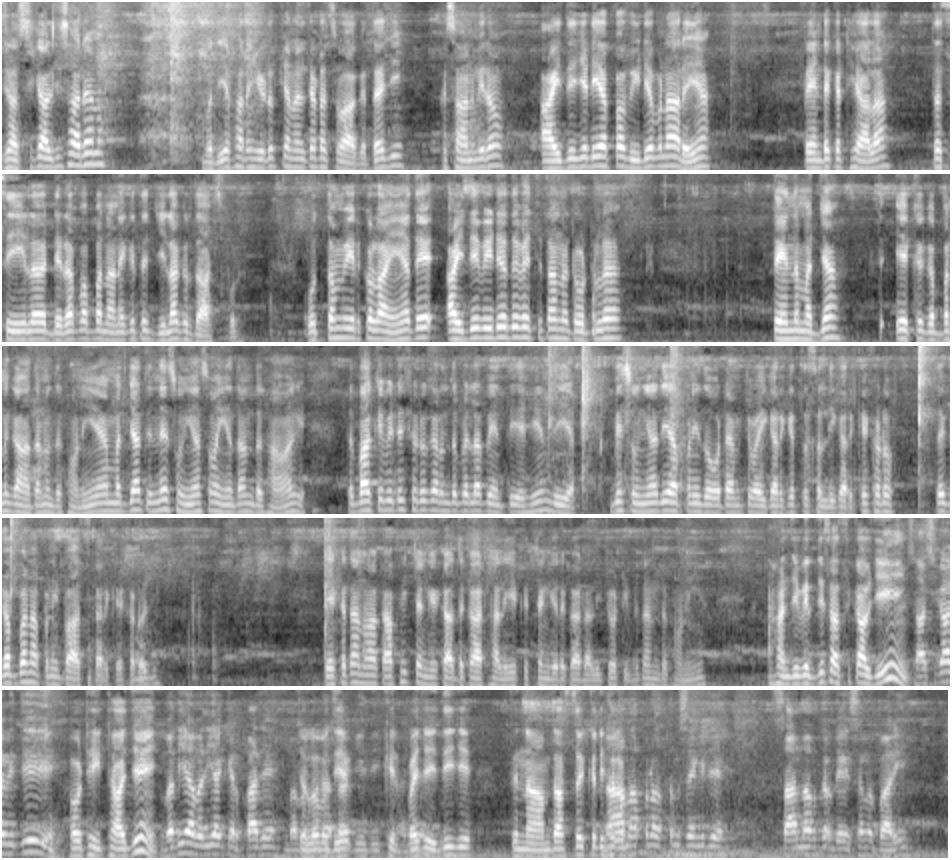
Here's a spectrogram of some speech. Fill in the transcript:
ਸਤਿ ਸ਼੍ਰੀ ਅਕਾਲ ਜੀ ਸਾਰਿਆਂ ਨੂੰ। ਵਧੀਆ ਫਾਰਮ YouTube ਚੈਨਲ ਤੇ ਤੁਹਾਡਾ ਸਵਾਗਤ ਹੈ ਜੀ। ਕਿਸਾਨ ਵੀਰੋ, ਅੱਜ ਦੇ ਜਿਹੜੇ ਆਪਾਂ ਵੀਡੀਓ ਬਣਾ ਰਹੇ ਆ ਪਿੰਡ ਕਠਿਆਲਾ, ਤਹਿਸੀਲ ਡੇਰਾ ਬਾਬਾ ਨਾਨਕ ਤੇ ਜ਼ਿਲ੍ਹਾ ਗੁਰਦਾਸਪੁਰ। ਉੱਤਮ ਵੀਰ ਕੋਲ ਆਏ ਆ ਤੇ ਅੱਜ ਦੇ ਵੀਡੀਓ ਦੇ ਵਿੱਚ ਤੁਹਾਨੂੰ ਟੋਟਲ ਤਿੰਨ ਮੱਝਾਂ ਤੇ ਇੱਕ ਗੱਬਨ ਗਾਂ ਤੁਹਾਨੂੰ ਦਿਖਾਉਣੀ ਹੈ। ਮੱਝਾਂ ਤਿੰਨੇ ਸੂਈਆਂ ਸਵਾਈਆਂ ਤੁਹਾਨੂੰ ਦਿਖਾਵਾਂਗੇ। ਤੇ ਬਾਕੀ ਵੀਡੀਓ ਸ਼ੁਰੂ ਕਰਨ ਤੋਂ ਪਹਿਲਾਂ ਬੇਨਤੀ ਇਹੀ ਹੁੰਦੀ ਆ ਵੀ ਸੂਈਆਂ ਦੀ ਆਪਣੀ ਦੋ ਟਾਈਮ ਚਵਾਈ ਕਰਕੇ ਤਸੱਲੀ ਕਰਕੇ ਖੜੋ। ਤੇ ਗੱਬਨ ਆਪਣੀ ਪਾਸ ਕਰਕੇ ਖੜੋ ਜੀ। ਤੇ ਇੱਕ ਤੁਹਾਨੂੰ ਆ ਕਾਫੀ ਚੰਗੇ ਕੱਦ ਕਾਠ ਵਾਲੀ ਇੱਕ ਚੰਗੇ ਰਿਕਾਰਡ ਵਾਲੀ ਝੋਟੀ ਵੀ ਤੁਹਾਨੂੰ ਦਿਖਾਉਣੀ ਹੈ ਹਾਂਜੀ ਵੀਰ ਜੀ ਸਤਿ ਸ਼੍ਰੀ ਅਕਾਲ ਜੀ। ਸਤਿ ਸ਼੍ਰੀ ਅਕਾਲ ਵੀਰ ਜੀ। ਹੋ ਠੀਕ ਠਾਕ ਜੀ? ਵਧੀਆ ਵਧੀਆ ਕਿਰਪਾ ਜੇ ਚਲੋ ਵਧੀਆ। ਕਿਰਪਾ ਚਾਹੀਦੀ ਜੀ। ਤੇ ਨਾਮ ਦੱਸ ਦਿਓ ਇੱਕ ਵਾਰੀ ਨਾਮ ਫਿਰ ਆਪਣਾ ਉਤਮ ਸਿੰਘ ਜੇ ਸਨ of ਗੁਰਦੇਵ ਸਿੰਘ ਵਪਾਰੀ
